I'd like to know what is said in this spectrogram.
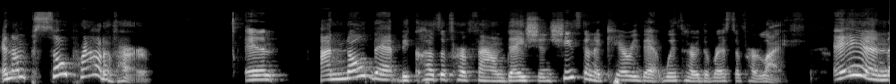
And I'm so proud of her. And I know that because of her foundation, she's going to carry that with her the rest of her life. And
